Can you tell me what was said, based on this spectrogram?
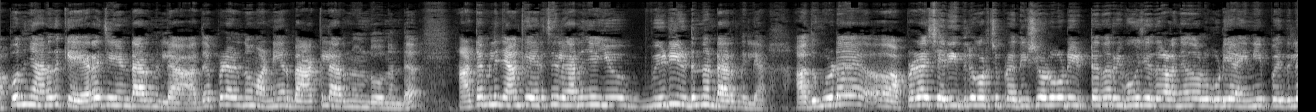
അപ്പോൾ ഞാനത് കെയർ ചെയ്യണ്ടായിരുന്നില്ല. അത് എപ്പോഴായിരുന്നു വൺ ഇയർ ബാക്കിലായിരുന്നു എന്ന് തോന്നുന്നുണ്ട്. ആ ടൈമിൽ ഞാൻ കെയർ ചെയ്തില്ല. കാരണം ഞാൻ വീഡിയോ ഇടുന്നുണ്ടായിരുന്നില്ല. അതും കൂടെ അപ്പോഴേ ശരി ഇതിൽ കുറച്ച് പ്രതീക്ഷയോടുകൂടി ഇട്ടെന്ന് റിമൂവ് ചെയ്ത് കളഞ്ഞതോടുകൂടി ഇനിയിപ്പോൾ ഇതിൽ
